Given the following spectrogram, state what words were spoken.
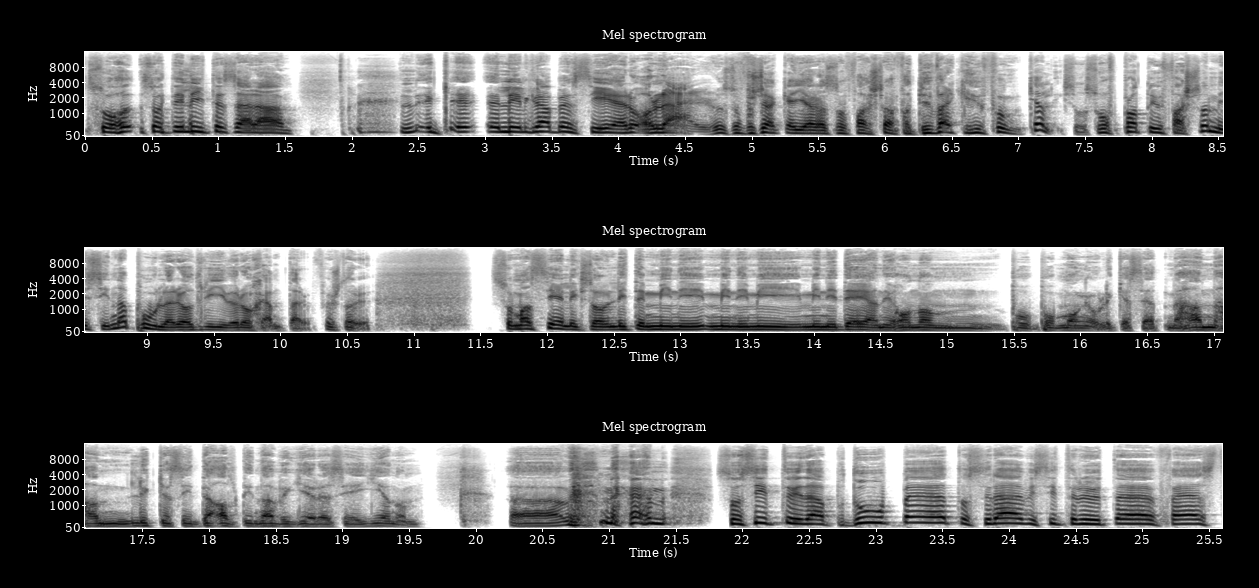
Så, så att det är lite så här. Äh, lillgrabben ser och lär och så försöker han göra som farsan. För att det verkar ju funka liksom. Så pratar ju farsan med sina polare och driver och skämtar. Förstår du? Så man ser liksom lite mini, mini, mini, mini Dejan i honom på, på många olika sätt. Men han, han lyckas inte alltid navigera sig igenom. Uh, men så sitter vi där på dopet och sådär. Vi sitter ute, fest.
